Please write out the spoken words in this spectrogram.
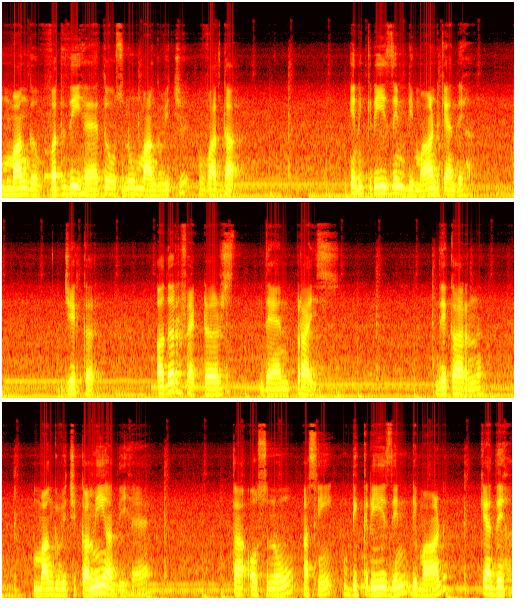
ਮੰਗ ਵੱਧਦੀ ਹੈ ਤਾਂ ਉਸ ਨੂੰ ਮੰਗ ਵਿੱਚ ਵਾਧਾ ਇਨਕਰੀਜ਼ ਇਨ ਡਿਮਾਂਡ ਕਹਿੰਦੇ ਹਨ। ਜੇਕਰ ਅਦਰ ਫੈਕਟਰਸ ਦੈਨ ਪ੍ਰਾਈਸ ਦੇ ਕਾਰਨ ਮੰਗ ਵਿੱਚ ਕਮੀ ਆਉਂਦੀ ਹੈ, ਤਾਂ ਉਸ ਨੂੰ ਅਸੀਂ ਡਿਕਰੀਜ਼ ਇਨ ਡਿਮਾਂਡ ਕਹਿੰਦੇ ਹਾਂ।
